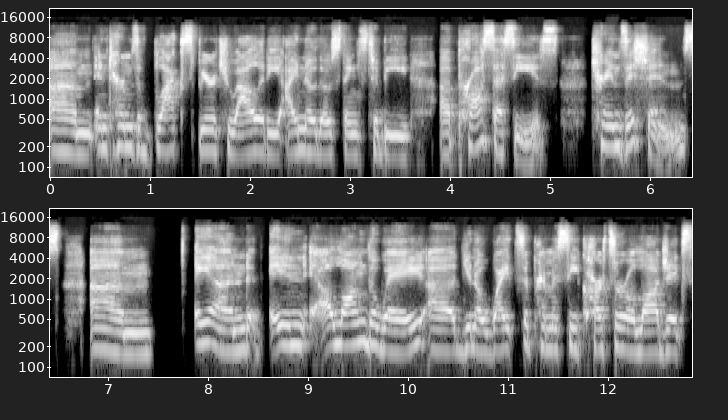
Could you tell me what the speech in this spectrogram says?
Um, in terms of Black spirituality, I know those things to be uh, processes, transitions. Um, and in along the way uh, you know white supremacy carceral logics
